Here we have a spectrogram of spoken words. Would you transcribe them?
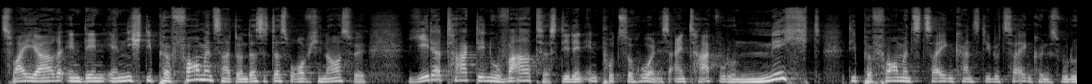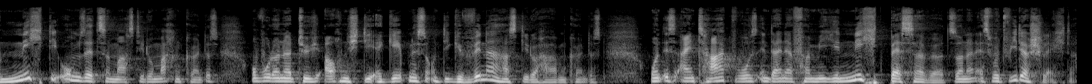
Zwei Jahre, in denen er nicht die Performance hatte. Und das ist das, worauf ich hinaus will. Jeder Tag, den du wartest, dir den Input zu holen, ist ein Tag, wo du nicht die Performance zeigen kannst, die du zeigen könntest, wo du nicht die Umsätze machst, die du machen könntest und wo du natürlich auch nicht die Ergebnisse und die Gewinne hast, die du haben könntest. Und ist ein Tag, wo es in deiner Familie nicht besser wird, sondern es wird wieder schlechter.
